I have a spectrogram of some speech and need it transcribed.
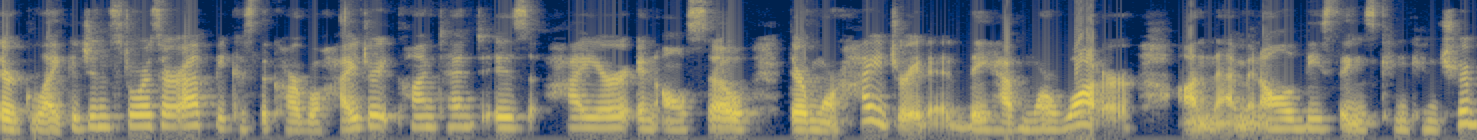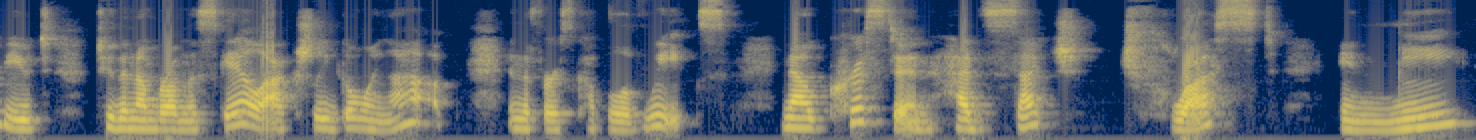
Their glycogen stores are up because the carbohydrate content is higher and also they're more hydrated. They have more water on them. And all of these things can contribute to the number on the scale actually going up in the first couple of weeks. Now, Kristen had such trust in me,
